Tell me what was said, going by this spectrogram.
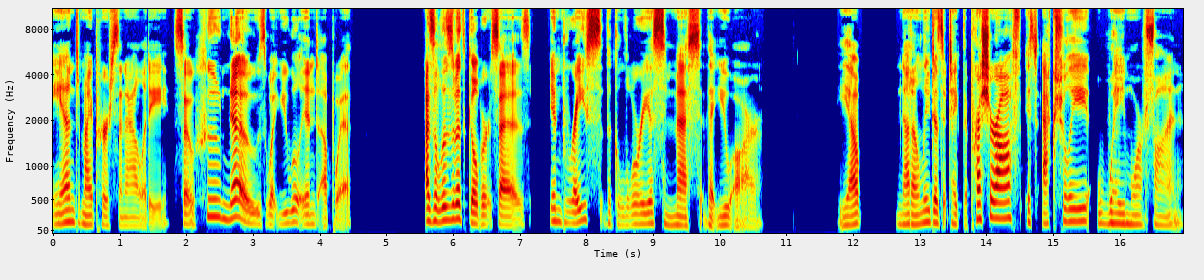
and my personality. So who knows what you will end up with? As Elizabeth Gilbert says, embrace the glorious mess that you are. Yep. Not only does it take the pressure off, it's actually way more fun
